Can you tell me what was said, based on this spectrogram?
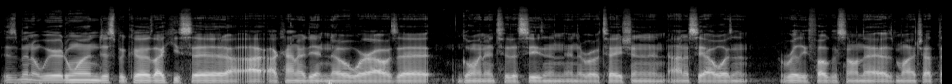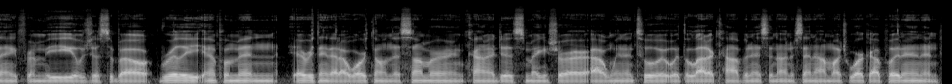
It's been a weird one just because, like you said, I, I kind of didn't know where I was at going into the season in the rotation, and honestly, I wasn't really focus on that as much. I think for me, it was just about really implementing everything that I worked on this summer and kind of just making sure I went into it with a lot of confidence and understanding how much work I put in and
